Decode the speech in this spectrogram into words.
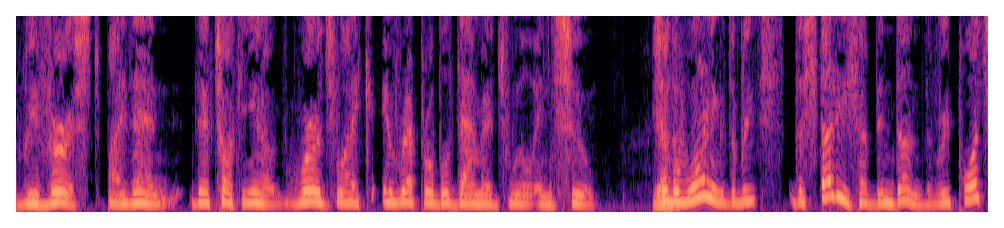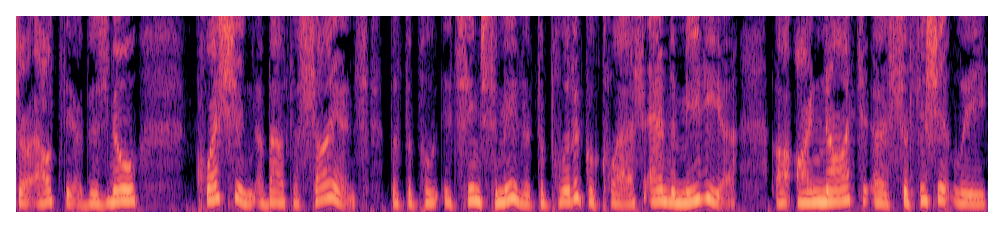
reversed by then. They're talking, you know, words like irreparable damage will ensue. Yeah. So the warning, the re- the studies have been done, the reports are out there. There's no question about the science, but the it seems to me that the political class and the media uh, are not uh, sufficiently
